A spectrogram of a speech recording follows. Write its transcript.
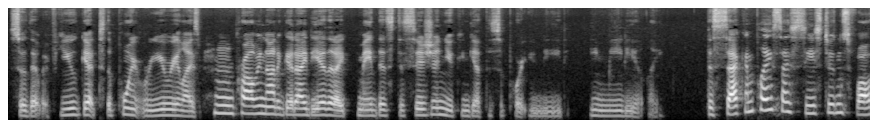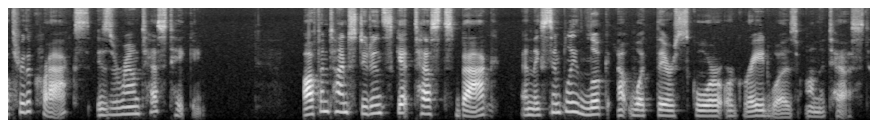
So that if you get to the point where you realize, hmm, probably not a good idea that I made this decision, you can get the support you need immediately. The second place I see students fall through the cracks is around test taking. Oftentimes, students get tests back and they simply look at what their score or grade was on the test.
